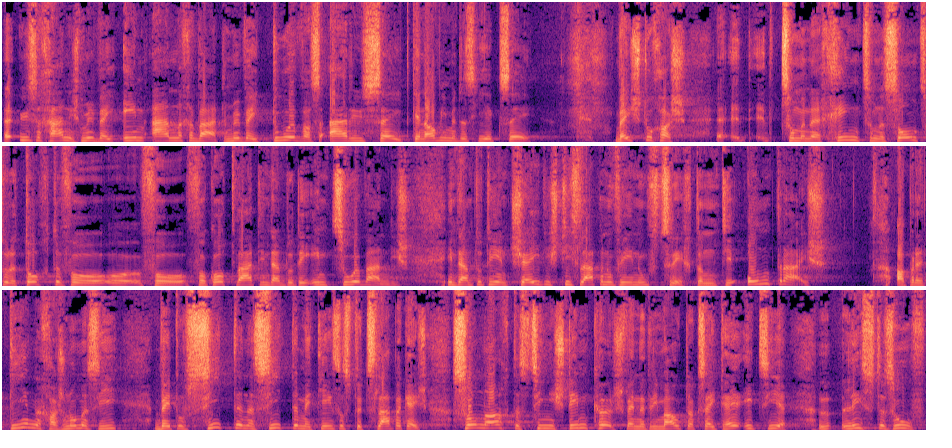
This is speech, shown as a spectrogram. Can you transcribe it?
äh, unser Kern ist, wir wollen ihm ähnlicher werden, wir wollen tun, was er uns sagt, genau wie wir das hier sehen. Weißt du, du kannst äh, äh, zu einem Kind, zu einem Sohn, zu einer Tochter von, von, von Gott werden, indem du dich ihm zuwendest, indem du dich entscheidest, dein Leben auf ihn aufzurichten und dich umdrehst. Aber ein Diener kannst du nur sein, wenn du Seite an Seite mit Jesus durchs Leben gehst. So nach, dass du seine Stimme hörst, wenn er dir im Alltag sagt, hey, jetzt hier, liest das auf.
